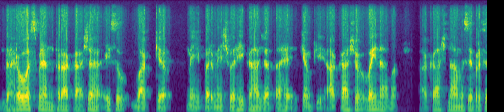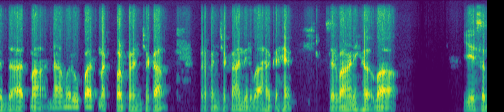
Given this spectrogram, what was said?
धरोस्मिन अंतराकाश इस वाक्य में परमेश्वर ही कहा जाता है, क्योंकि आकाश वही नाम, आकाश नाम से प्रसिद्ध आत्मा नाम रूपात्मक प्रपंच का प्रपंच का निर्वाहक है। सर्वाणी व ये सब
